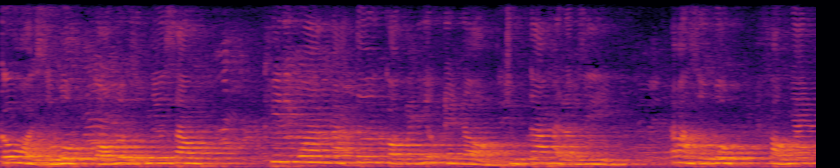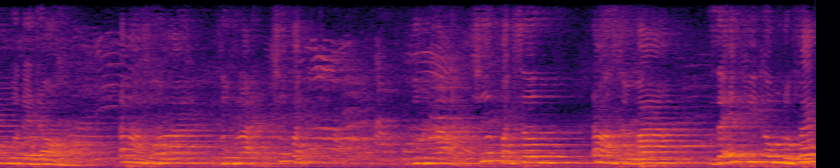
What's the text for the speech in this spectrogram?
Câu hỏi số 1 có nội dung như sau. Khi đi qua ngã tư có tín hiệu đèn đỏ, chúng ta phải làm gì? Đáp án số 1, phóng nhanh vượt đèn đỏ. Đáp án số 2, dừng lại trước vạch dừng lại trước vạch sơn. Đáp án số 3, dễ khi không được phép.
